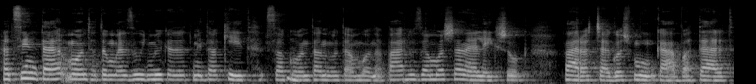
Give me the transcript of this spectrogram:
Hát szinte mondhatom, ez úgy működött, mint a két szakon tanultam volna párhuzamosan, elég sok fáradtságos munkába telt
